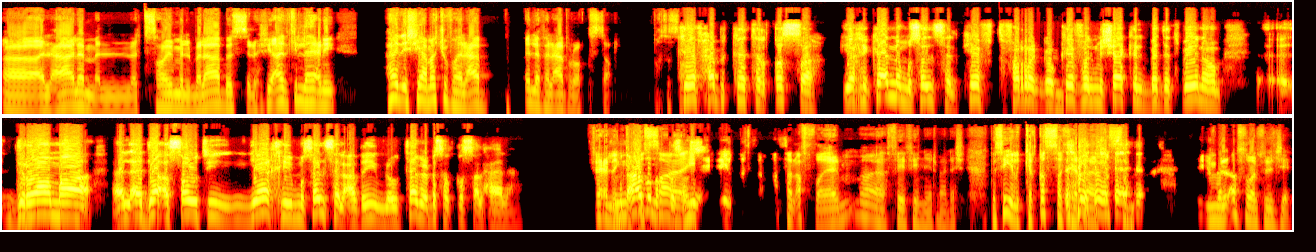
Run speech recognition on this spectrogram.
آه العالم التصاميم الملابس الأشياء هذه كلها يعني هذه أشياء ما تشوفها ألعاب إلا في ألعاب روك ستار باختصار. كيف حبكة القصة؟ يا أخي كأنه مسلسل كيف تفرقوا؟ كيف المشاكل بدت بينهم؟ دراما الأداء الصوتي يا أخي مسلسل عظيم. لو تتابع بس القصة لحالها. فعلا من كقصة القصص. هي القصة القصة الأفضل يعني ما في في نير معلش. بس هي كقصة كقصه من الأفضل في الجيل.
